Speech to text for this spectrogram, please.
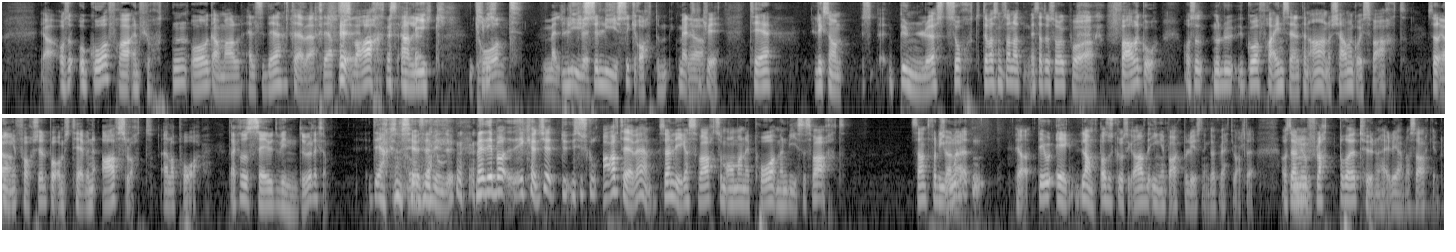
Ja, og så å gå fra en 14 år gammel LCD-TV der svart er lik hvitt, lyse, lysegrått og ja. til liksom bunnløst sort. Det var som sånn at jeg satt og så på Fargo, og så når du går fra en scene til en annen, og skjermen går i svart, så er det Ja. ingen forskjell på om TV-en er avslått eller på. Det er akkurat som å se ut vinduet, liksom. Det er akkurat som å se ut et vindu. Men det er bare, jeg kødder ikke. Du, hvis du skrur av TV-en, så er den like svart som om den er på, men viser svart. Sant? Fordi. OLED-en Ja, det er jo lamper som skrur seg av. Det er ingen bakbelysning. Dere vet jo alt det. Og så er den jo flatbrødtun, hele jævla saken.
